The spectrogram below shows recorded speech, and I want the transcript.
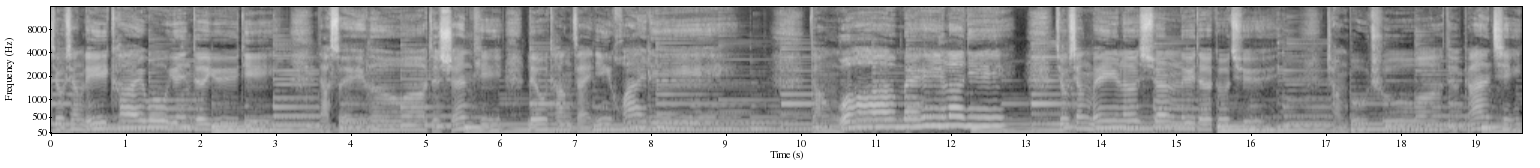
就像离开乌云的雨滴，打碎了我的身体，流淌在你怀里。当我没了你，就像没了旋律的歌曲，唱不出我的感情，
